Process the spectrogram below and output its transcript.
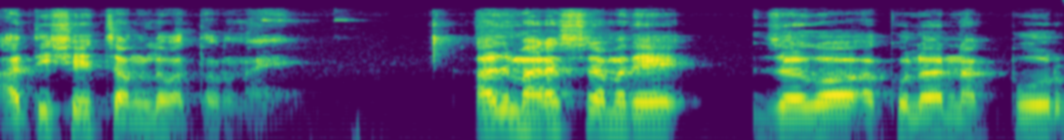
अतिशय चांगलं वातावरण आहे. आज महाराष्ट्रामध्ये जळगाव अकोला नागपूर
